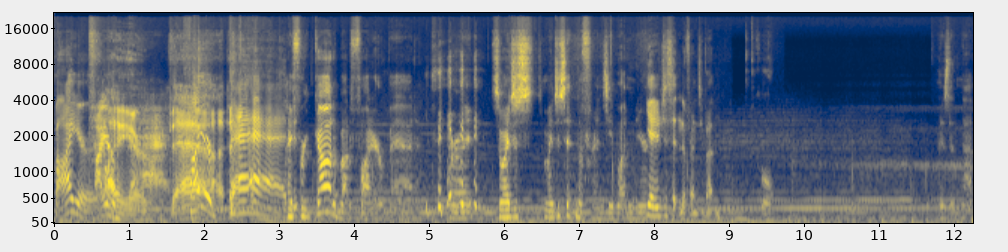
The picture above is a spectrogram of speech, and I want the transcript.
Fire. Fire, Fire bad. bad. Fire bad. I forgot about fire bad. All right, so I just am I just hitting the frenzy button here? yeah, you're just hitting the frenzy button. Cool. Is it not?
